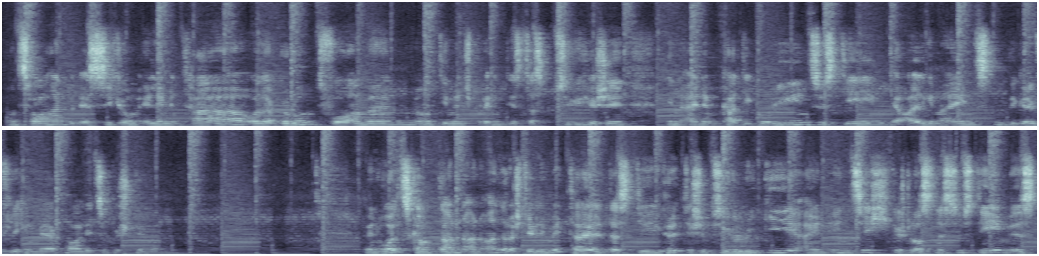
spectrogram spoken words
Und zwar handelt es sich um Elementar- oder Grundformen und dementsprechend ist das Psychische in einem Kategoriensystem der allgemeinsten begrifflichen Merkmale zu bestimmen. Wenn Holzkamp dann an anderer Stelle mitteilt, dass die kritische Psychologie ein in sich geschlossenes System ist,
